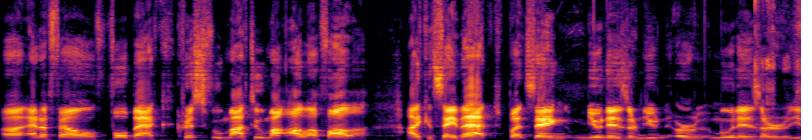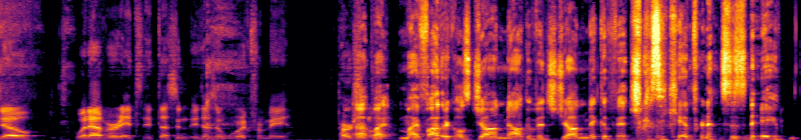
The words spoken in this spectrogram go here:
uh, NFL fullback Chris Fuamatu-Ma'afala. I could say that, but saying Muniz or Mun- or Muniz or you know whatever, it's it doesn't it doesn't work for me Uh, my, my father calls John Malkovich John Mikovich because he can't pronounce his name.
